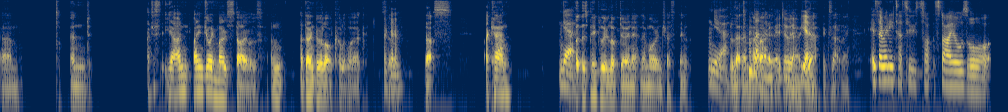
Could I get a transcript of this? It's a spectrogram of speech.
Um, and I just yeah I, I enjoy most styles and I don't do a lot of colour work. So Okay. That's I can, Yeah. but there's people who love doing it. They're more interested in it. yeah. Let them Let have at them it. go do it, Yeah, yeah. exactly. Is there any tattoo st- styles or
